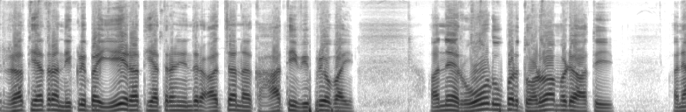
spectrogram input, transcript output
રથયાત્રા નીકળી, ભાઈ, એ રથયાત્રાની અંદર અચાનક હાથી વિપર્યો ભાઈ અને રોડ ઉપર દોડવા મળ્યો હાથી. અને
